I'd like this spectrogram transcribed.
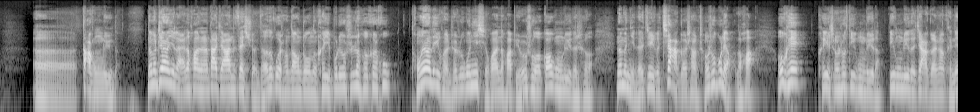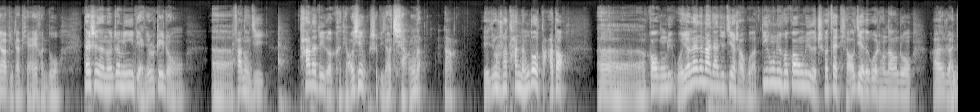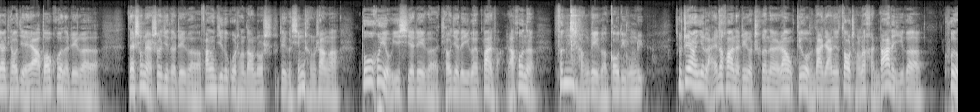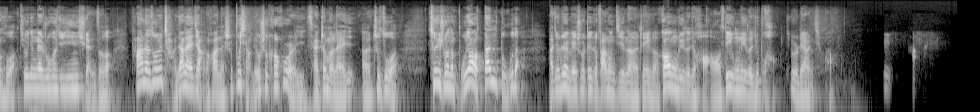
呃大功率的。那么这样一来的话呢，大家呢在选择的过程当中呢，可以不流失任何客户。同样的一款车，如果你喜欢的话，比如说高功率的车，那么你的这个价格上承受不了的话。OK，可以承受低功率的，低功率的价格上肯定要比它便宜很多。但是呢，能证明一点就是这种呃发动机，它的这个可调性是比较强的啊，也就是说它能够达到呃高功率。我原来跟大家就介绍过，低功率和高功率的车在调节的过程当中，呃软件调节呀，包括呢这个在生产设计的这个发动机的过程当中，这个行程上啊，都会有一些这个调节的一个办法，然后呢分成这个高低功率。就这样一来的话呢，这个车呢，让给我们大家呢造成了很大的一个困惑，究竟该如何去进行选择？它呢，作为厂家来讲的话呢，是不想流失客户而已，才这么来呃制作的。所以说呢，不要单独的啊，就认为说这个发动机呢，这个高功率的就好，低功率的就不好，就是这样的情况。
